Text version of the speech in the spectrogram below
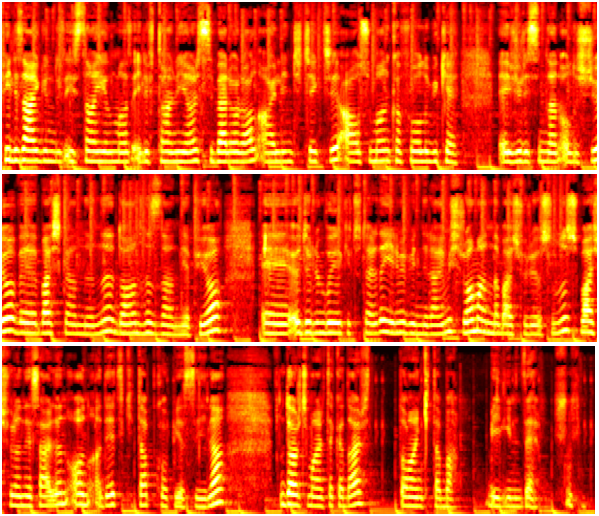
Filiz Aygündüz, İhsan Yılmaz, Elif Tanrıyar, Sibel Oral, Aylin Çiçekçi, Asuman Kafaoğlu Büke e, jürisinden oluşuyor ve başkanlığını Doğan Hızlan yapıyor. E, ödülün bu yılki tutarı da 20 bin liraymış. Romanla başvuruyorsunuz. Başvuran eserden 10 adet kitap kopyasıyla 4 Mart'a kadar Doğan Kitaba bilginize.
